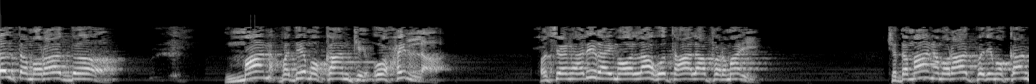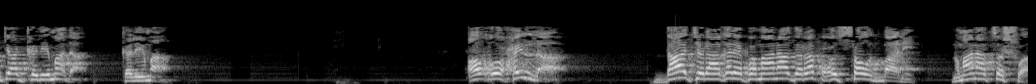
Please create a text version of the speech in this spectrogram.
دلته مراد مان په دې مقام کې او حل حسین علی رحم الله تعالی فرمایي چې د مان مراد په دې مقام کې کلمه ده کلمه او او حل دا چې راغله په معنا د رفع الصوت باندې نو معنا څه شوه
